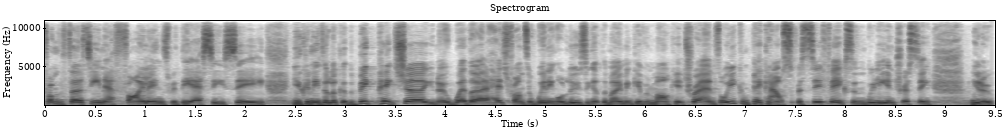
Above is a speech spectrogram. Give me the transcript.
From the 13F filings with the SEC, you can either look at the big picture, you know, whether hedge funds are winning or losing at the moment given market trends, or you can pick out specifics and really interesting, you know,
